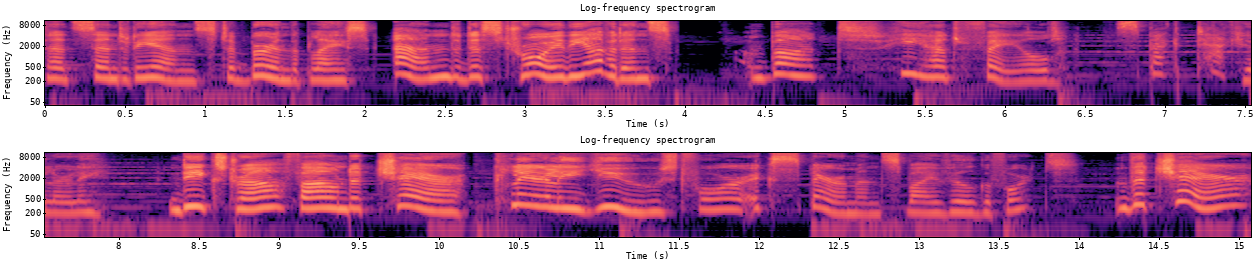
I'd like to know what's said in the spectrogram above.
had sent Rience to burn the place and destroy the evidence, but he had failed spectacularly. Dijkstra found a chair clearly used for experiments by Vilgefortz. The chair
